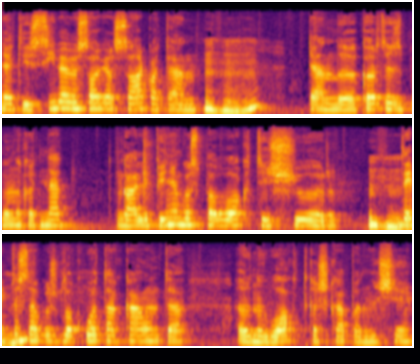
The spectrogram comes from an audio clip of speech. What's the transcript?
neteisybę visokią sako ten. Mhm. Ten kartais būna, kad net gali pinigus pavokti iš jų ir Mhm. Taip tiesiog užblokuoti akantą ar nuvokti kažką panašiai.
